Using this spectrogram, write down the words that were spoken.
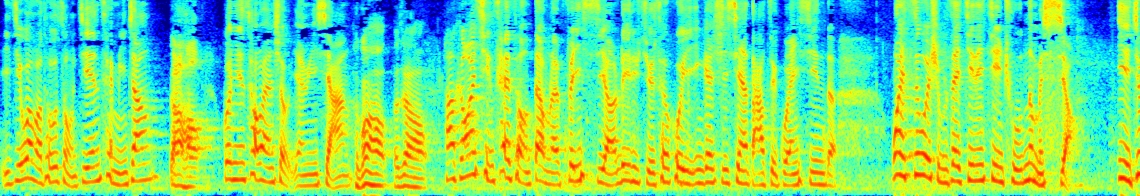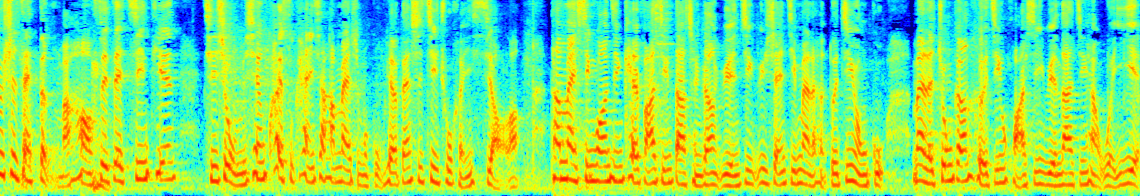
以及万宝投资总监蔡明章，大家好。冠军操盘手杨云翔，阿官好，大家好。好，赶快请蔡总带我们来分析啊，利率决策会议应该是现在大家最关心的，外资为什么在今天进出那么小，也就是在等嘛哈，所以在今天其实我们先快速看一下他卖什么股票，但是基础很小了。他卖星光金、开发金、大成钢、元晶、玉山金，卖了很多金融股，卖了中钢、合金、华新、元大金和伟业。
